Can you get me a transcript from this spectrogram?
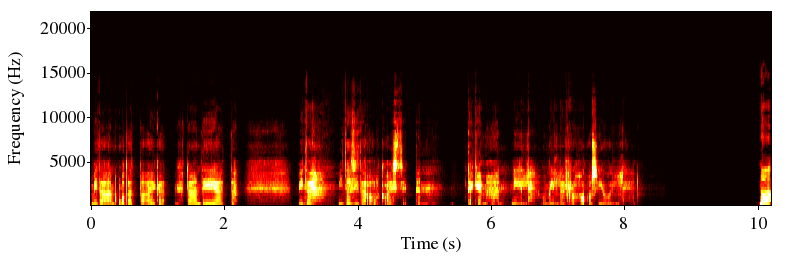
mitään otetta eikä yhtään tiedä, että mitä, mitä sitä alkaisi sitten tekemään niille omille raha-asioilleen. No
